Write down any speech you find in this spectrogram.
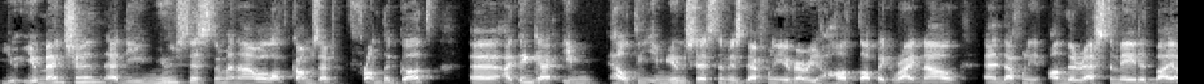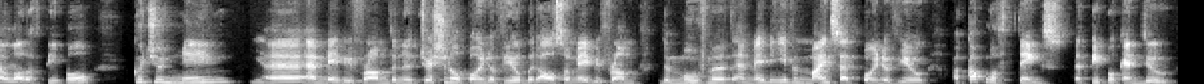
you, you mentioned that the immune system and how a lot comes that from the gut. Uh, I think a im- healthy immune system is definitely a very hot topic right now and definitely underestimated by a lot of people. Could you name, yeah uh, and maybe from the nutritional point of view, but also maybe from the movement and maybe even mindset point of view, a couple of things that people can do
